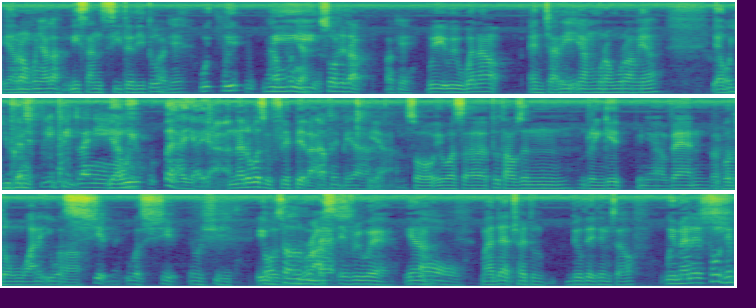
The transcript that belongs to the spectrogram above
Yang Orang punya lah. Nissan C22. Okay. We we, we Kamu punya? sorted out. Okay. We we went out and cari Cari. yang murah-murah punya. Yang Oh, you guys flip it lah ni. Yeah, we yeah, yeah, yeah. In other words, we flip it lah. Ah, flip it lah. Yeah. So it was a two thousand ringgit punya van. People Uh-huh. don't want it. It was shit. man. It was shit. Oh shit. It was Total rust mess. everywhere. Yeah. Wow. My dad tried to build it himself. We managed. So dia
